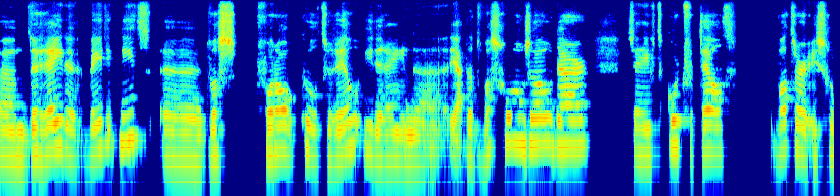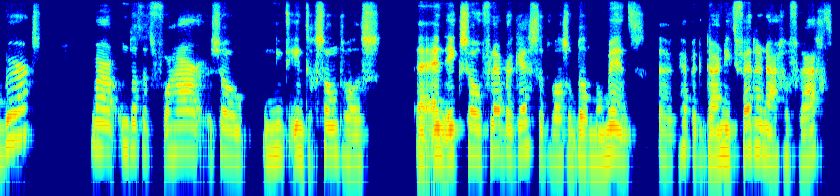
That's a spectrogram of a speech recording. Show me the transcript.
Um, de reden weet ik niet. Uh, het was vooral cultureel. Iedereen, uh, ja, dat was gewoon zo daar. Ze heeft kort verteld wat er is gebeurd. Maar omdat het voor haar zo niet interessant was uh, en ik zo flabbergasted was op dat moment, heb ik daar niet verder naar gevraagd.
